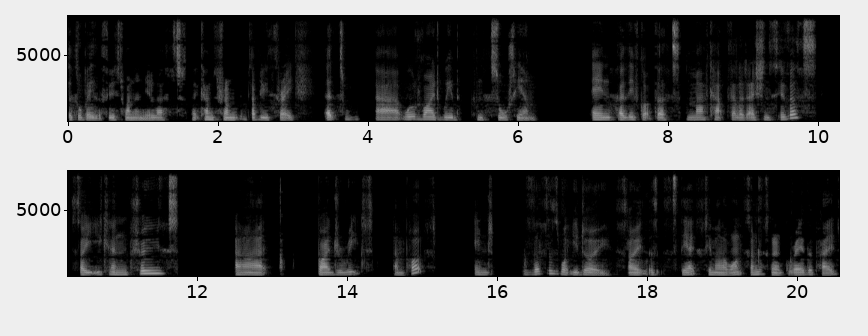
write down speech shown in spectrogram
this will be the first one in your list. It comes from W3. It's uh, World Wide Web Consortium. And so they've got this markup validation service. So you can choose uh, by direct input and this is what you do. So this is the HTML I want. So I'm just going to grab a page.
